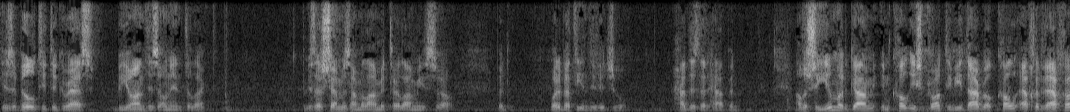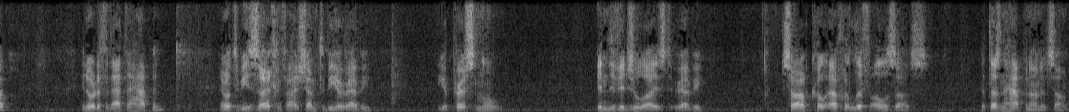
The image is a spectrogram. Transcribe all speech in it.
his ability to grasp beyond his own intellect because Hashem is Hamalam Lam Yisrael. But what about the individual? How does that happen? In order for that to happen, in order to be Zaycha for Hashem to be your Rebbe, your personal, individualized Rebbe, that doesn't happen on its own.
